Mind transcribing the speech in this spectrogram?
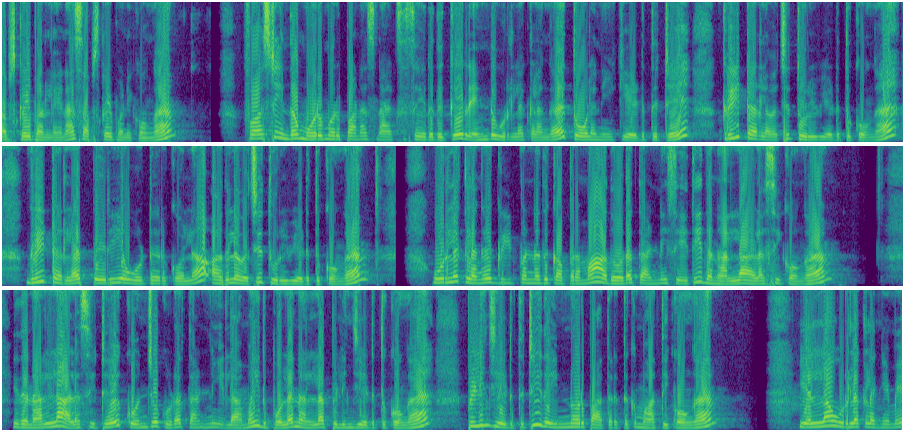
சப்ஸ்கிரைப் பண்ணலைன்னா சப்ஸ்கிரைப் பண்ணிக்கோங்க. ஃபர்ஸ்ட்டு இந்த மொறுமொறுப்பான ஸ்நாக்ஸ் செய்கிறதுக்கு ரெண்டு உருளைக்கிழங்க தோலை நீக்கி எடுத்துட்டு கிரீட்டரில் வச்சு துருவி எடுத்துக்கோங்க. கிரீட்டரில் பெரிய ஓட்டு இருக்கும்ல அதில் வச்சு துருவி எடுத்துக்கோங்க. உருளைக்கிழங்க க்ரீட் பண்ணதுக்கப்புறமா அதோட தண்ணி சேர்த்து இதை நல்லா அலசிக்கோங்க. இதை நல்லா அலசிட்டு கொஞ்சம் கூட தண்ணி இல்லாமல் இது போல் நல்லா பிழிஞ்சு எடுத்துக்கோங்க. பிழிஞ்சு எடுத்துட்டு இதை இன்னொரு பாத்திரத்துக்கு மாற்றிக்கோங்க எல்லா உருளைக்கிழங்கையுமே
